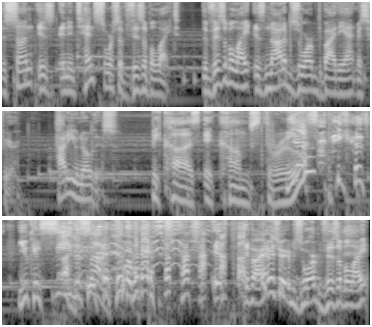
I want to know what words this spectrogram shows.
The sun is an intense source of visible light. The visible light is not absorbed by the atmosphere. How do you know this? Because it comes through. Yes, because you can see the sun. Okay? if, if our atmosphere absorbed visible light,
